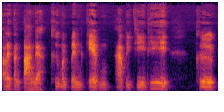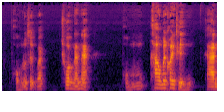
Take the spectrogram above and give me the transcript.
อะไรต่างๆ เนี่ย คือมันเป็นเกม RPG ที่คือผมรู้สึกว่าช่วงนั้นน่ะ ผมเข้าไม่ค่อยถึงการ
